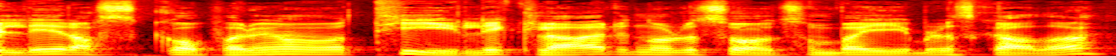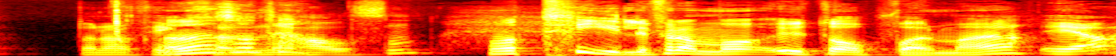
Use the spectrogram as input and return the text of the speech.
Veldig rask oppvarming. Han var tidlig klar når det så ut som Bailly ble skada. Når han fikk Ja, er seg den i halsen. Han var tidlig framme og ute og oppvarma, ja. Ja,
